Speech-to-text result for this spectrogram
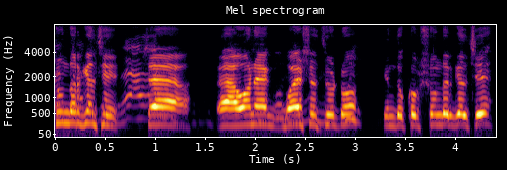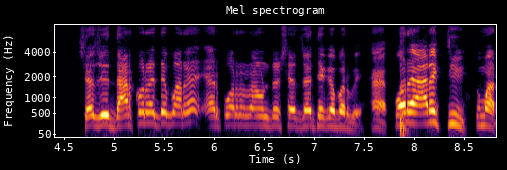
সুন্দর খেলছে। সে অনেক বয়সে ছোট কিন্তু খুব সুন্দর খেলছে। সে যদি দাঁড় করাইতে পারে এর পরের রাউন্ডে সে যাই থেকে পারবে। হ্যাঁ পরে আরেকটি তোমার।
